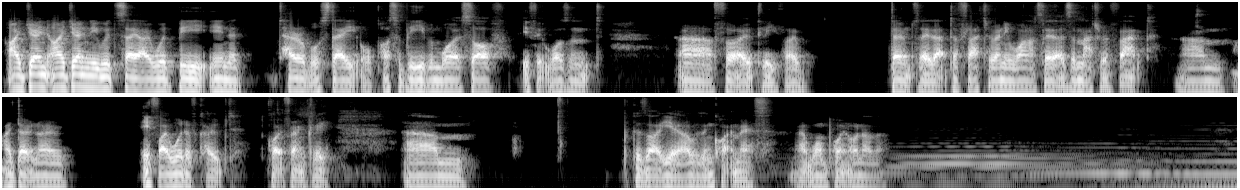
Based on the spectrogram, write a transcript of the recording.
I, gen- I generally would say I would be in a terrible state, or possibly even worse off, if it wasn't uh, for Oakleaf. I don't say that to flatter anyone. I say that as a matter of fact. Um, I don't know if I would have coped, quite frankly, um, because I yeah I was in quite a mess at one point or another.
